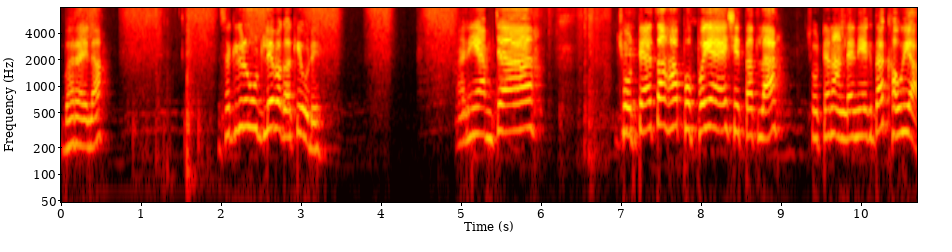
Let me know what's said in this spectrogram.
भरायला. सगळीकडे उडले बघा केवढे. आणि आमच्या छोट्याचा हा पपया आहे शेतातला. छोट्यानं आणल्याने एकदा खाऊया.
